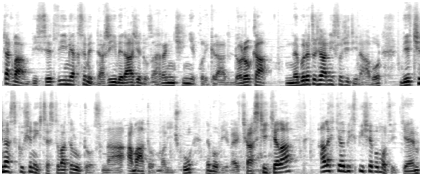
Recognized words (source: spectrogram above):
tak vám vysvětlím, jak se mi daří vyrážet do zahraničí několikrát do roka. Nebude to žádný složitý návod, většina zkušených cestovatelů to zná a má to v malíčku nebo v jiné části těla, ale chtěl bych spíše pomoci těm,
